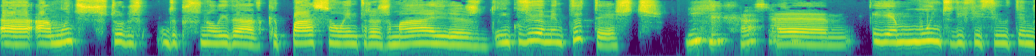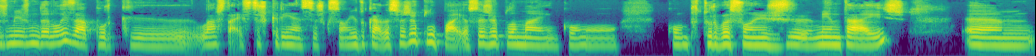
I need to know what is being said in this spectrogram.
há, há muitos distúrbios de personalidade que passam entre as malhas, inclusivamente de testes. Uhum. Ah, e é muito difícil, temos mesmo de analisar, porque lá está, estas crianças que são educadas, seja pelo pai ou seja pela mãe, com com perturbações mentais, um,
